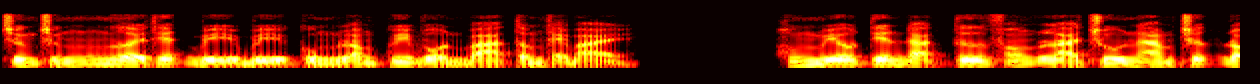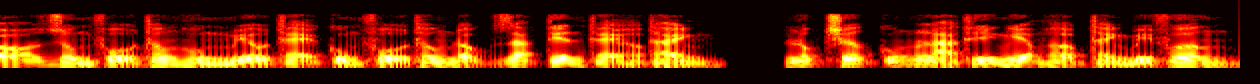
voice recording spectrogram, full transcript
chứng chứng người thiết bị bị cùng long quy bổn ba tấm thẻ bài. Hùng miêu tiên đạt tư phong là chu nam trước đó dùng phổ thông hùng miêu thẻ cùng phổ thông độc giác tiên thẻ hợp thành lúc trước cũng là thí nghiệm hợp thành bí phương,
